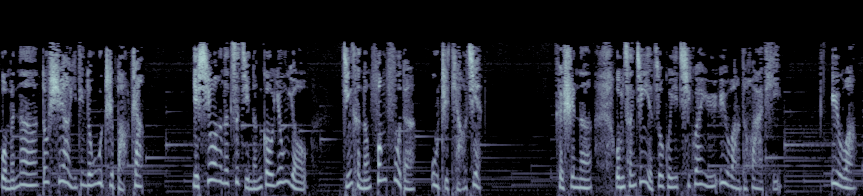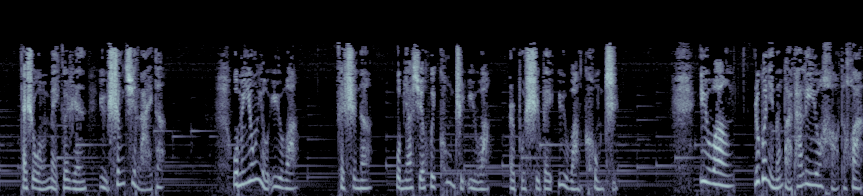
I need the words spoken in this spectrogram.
我们呢都需要一定的物质保障，也希望呢自己能够拥有尽可能丰富的物质条件。可是呢，我们曾经也做过一期关于欲望的话题，欲望。它是我们每个人与生俱来的。我们拥有欲望，可是呢，我们要学会控制欲望，而不是被欲望控制。欲望，如果你能把它利用好的话，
